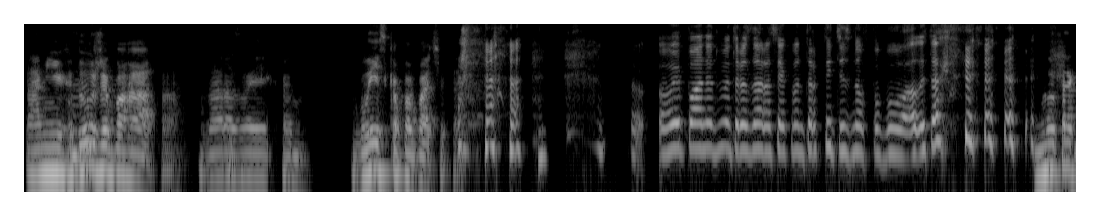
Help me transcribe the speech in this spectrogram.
там їх Ага. дуже багато. Зараз ви їх там близько побачите. Ви, пане Дмитро, зараз як в Антарктиді знов побували, так? Ну так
